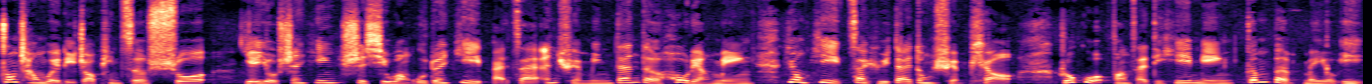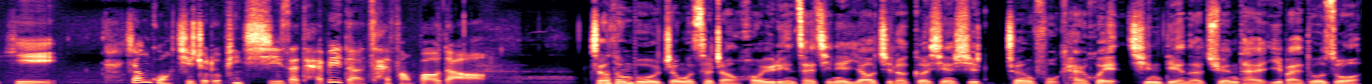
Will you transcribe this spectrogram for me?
中常委李昭平则说，也有声音是希望吴敦义摆在安全名单的后两名，用意在于带动选票。如果放在第一名，根本没有意义。央广记者刘品熙在台北的采访报道。交通部政务次长黄玉玲在今天邀集了各县市政府开会，清点了全台一百多座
